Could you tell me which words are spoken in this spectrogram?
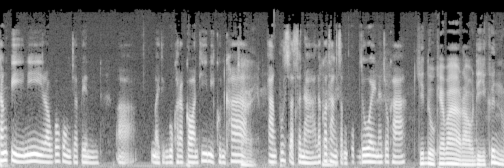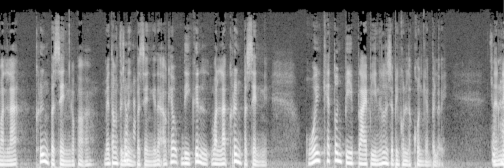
ทั้งปีนี่เราก็คงจะเป็นหมายถึงบุคลากรที่มีคุณค่าทางพุทธศาสนาแล้วก็ทางสังคมด้วยนะเจ้าค่ะคิดดูแค่ว่าเราดีขึ้นวันละครึ่งเปอร์เซ็นต์ก็พอไม่ต้องถึงหนึ่งเปอร์เซ็นต์ก็ได้เอาแค่ดีขึ้นวันละครึ่งเปอร์เซ็นต์เนี่ยโอ้ยแค่ต้นปีปลายปีนั้นเราจะเป็นคนละคนกันไปเลยนั้นใน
